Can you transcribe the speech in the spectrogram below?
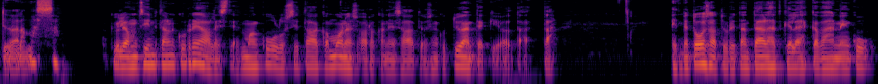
työelämässä. Kyllä, mutta siinä pitää olla niin realisti. Mä oon kuullut sitä aika monessa organisaatiossa niin työntekijöiltä, että, että me toisaalta yritetään tällä hetkellä ehkä vähän niin kuin,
